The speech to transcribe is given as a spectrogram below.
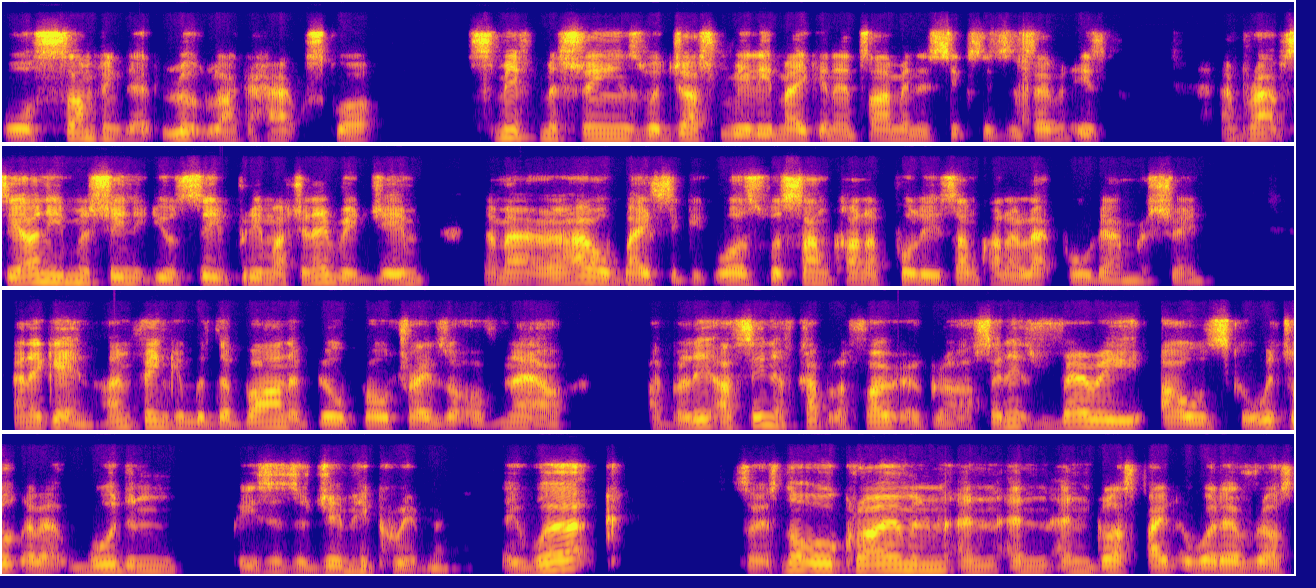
or something that looked like a hack squat. Smith machines were just really making their time in the 60s and 70s. And perhaps the only machine that you'll see pretty much in every gym, no matter how basic it was, was some kind of pulley, some kind of lat pull down machine. And again, I'm thinking with the barn that Bill Pearl trains out of now, I believe I've seen a couple of photographs and it's very old school. We're talking about wooden pieces of gym equipment. They work, so it's not all chrome and, and, and, and gloss paint or whatever else.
